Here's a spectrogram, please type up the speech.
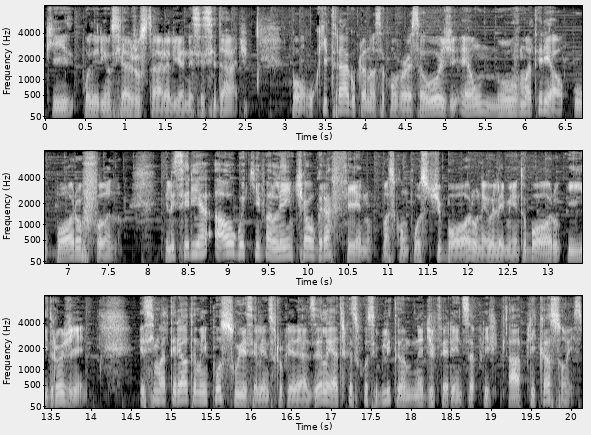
que poderiam se ajustar ali à necessidade. Bom, o que trago para nossa conversa hoje é um novo material, o borofano. Ele seria algo equivalente ao grafeno, mas composto de boro, né, o elemento boro, e hidrogênio. Esse material também possui excelentes propriedades elétricas, possibilitando né, diferentes aplicações.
